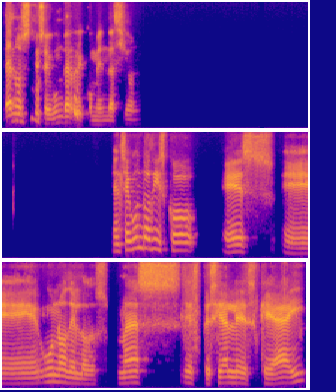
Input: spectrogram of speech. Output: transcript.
danos tu segunda recomendación. El segundo disco es eh, uno de los más especiales que hay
